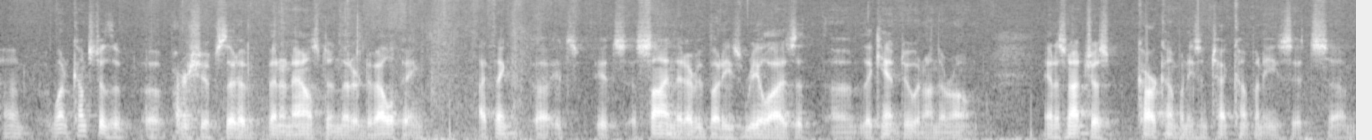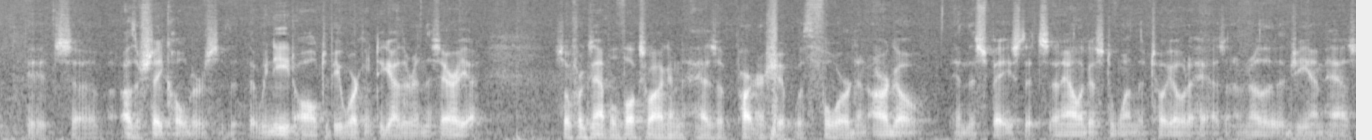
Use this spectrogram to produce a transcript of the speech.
Um, When it comes to the uh, partnerships that have been announced and that are developing, I think uh, it's, it's a sign that everybody's realized that uh, they can't do it on their own. And it's not just car companies and tech companies, it's, um, it's uh, other stakeholders that, that we need all to be working together in this area. So for example, Volkswagen has a partnership with Ford and Argo in this space that's analogous to one that Toyota has and another that GM has.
